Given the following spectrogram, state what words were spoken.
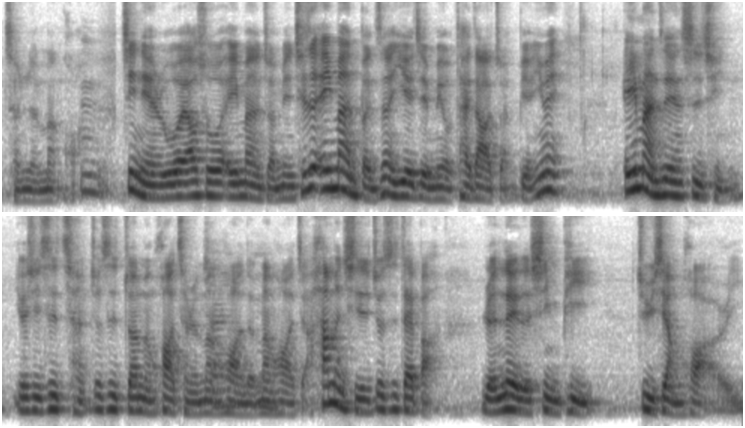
成人漫画。嗯。近年如果要说 A 漫的转变，其实 A 漫本身的业界没有太大的转变，因为 A 漫这件事情，尤其是成就是专门画成人漫画的漫画家，他们其实就是在把人类的性癖具象化而已。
